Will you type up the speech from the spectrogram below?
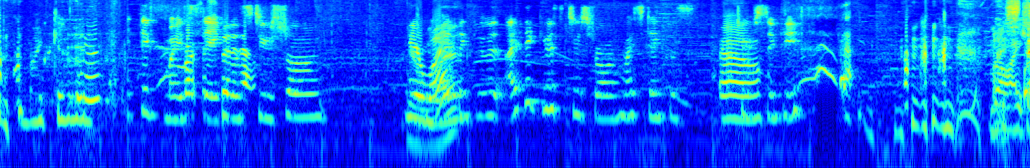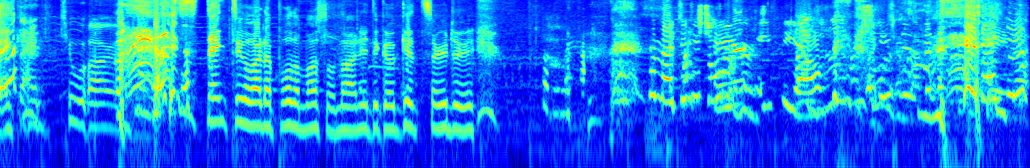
Oh my god. I think my Let's steak was out. too strong. Your I what? think it was, I think it was too strong. My stink was Oh. too stinky. My oh, I stank. stank too hard. I stank too hard. I pulled a muscle. No, I need to go get surgery. Imagine My you tear your shoulder hurts. Like, ACL. literally, my shoulder.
